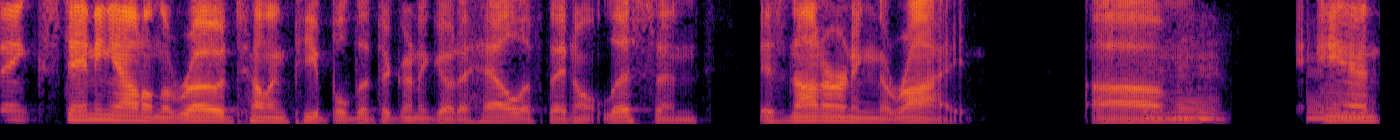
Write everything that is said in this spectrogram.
think standing out on the road telling people that they're going to go to hell if they don't listen is not earning the right. Um, mm-hmm. And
